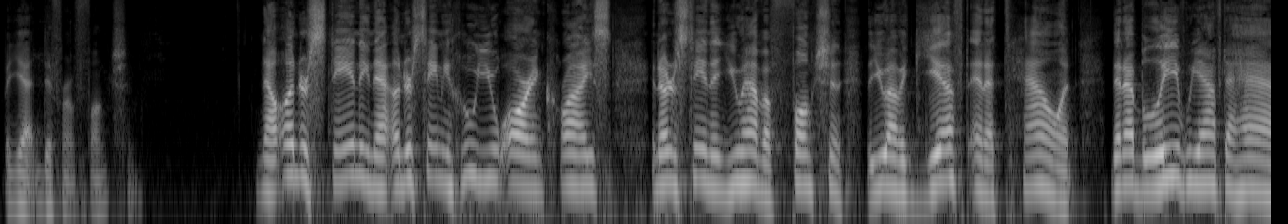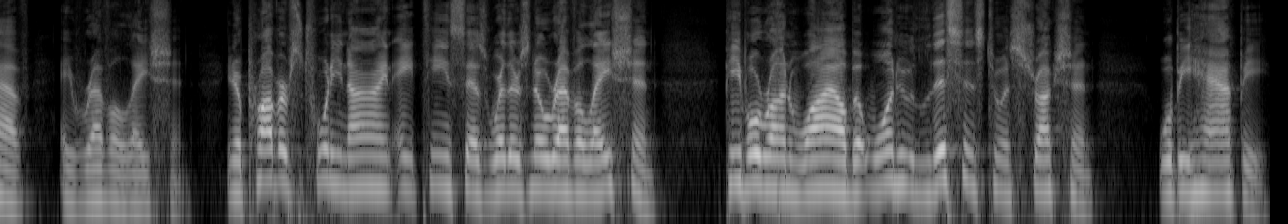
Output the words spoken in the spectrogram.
but yet different function. Now, understanding that, understanding who you are in Christ, and understanding that you have a function, that you have a gift and a talent, then I believe we have to have a revelation. You know, Proverbs 29 18 says, Where there's no revelation, people run wild, but one who listens to instruction will be happy.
